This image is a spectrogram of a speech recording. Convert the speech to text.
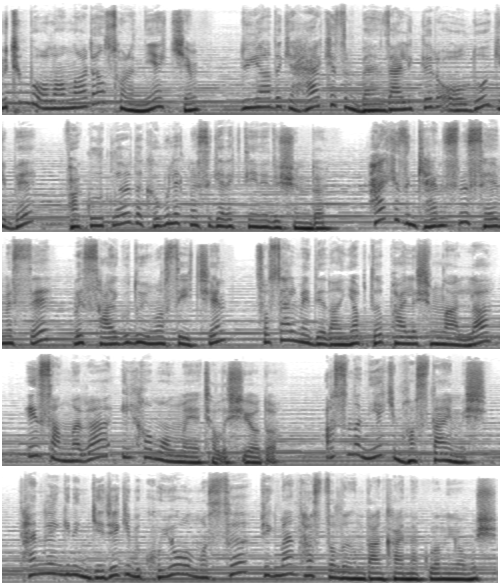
Bütün bu olanlardan sonra niye kim dünyadaki herkesin benzerlikleri olduğu gibi farklılıkları da kabul etmesi gerektiğini düşündü. Herkesin kendisini sevmesi ve saygı duyması için sosyal medyadan yaptığı paylaşımlarla insanlara ilham olmaya çalışıyordu. Aslında niye kim hastaymış? Ten renginin gece gibi koyu olması pigment hastalığından kaynaklanıyormuş.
